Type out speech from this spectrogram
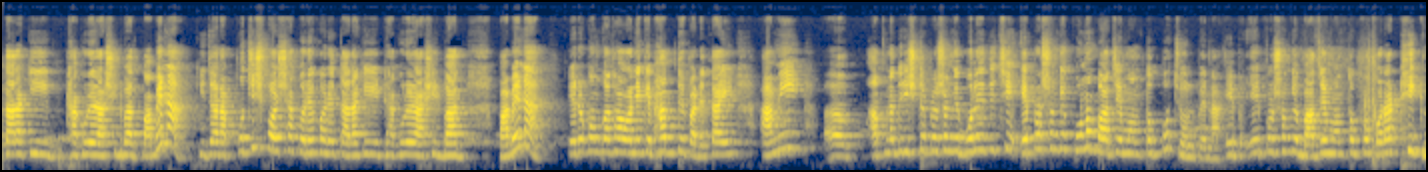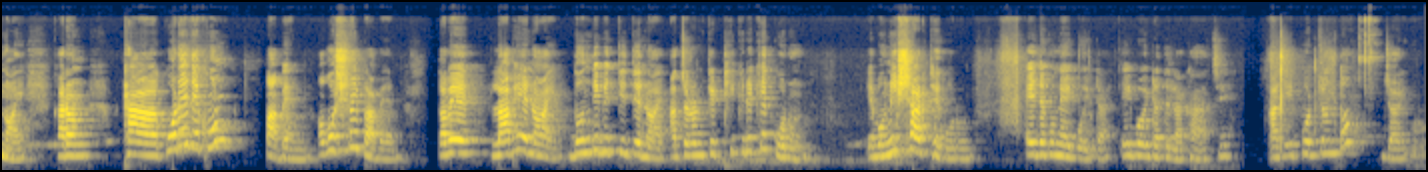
তারা কি ঠাকুরের আশীর্বাদ পাবে না? কি যারা পঁচিশ পয়সা করে করে, তারা কি ঠাকুরের আশীর্বাদ পাবে না? এরকম কথা অনেকে ভাবতে পারে। তাই আমি আপনাদের ইষ্ট প্রসঙ্গে বলে দিচ্ছি, এ প্রসঙ্গে কোনো বাজে মন্তব্য চলবে না। এ প্রসঙ্গে বাজে মন্তব্য করা ঠিক নয়। কারণ করে দেখুন, পাবেন, অবশ্যই পাবেন। তবে লাভে নয় দ্বন্দ্বিবৃত্তিতে নয়। আচরণকে ঠিক রেখে করুন। এবং নিঃস্বার্থে করুন। এই দেখুন এই বইটা। এই বইটাতে লেখা আছে, আজ এই পর্যন্ত জয় গুরু।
